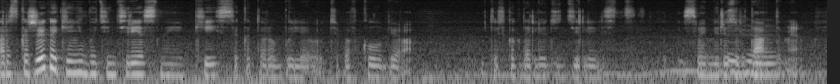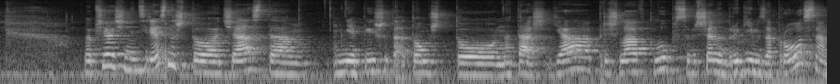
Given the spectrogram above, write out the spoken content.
А расскажи какие-нибудь интересные кейсы, которые были у тебя в клубе, то есть когда люди делились своими результатами. Вообще очень интересно, что часто мне пишут о том, что, Наташ, я пришла в клуб с совершенно другим запросом,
